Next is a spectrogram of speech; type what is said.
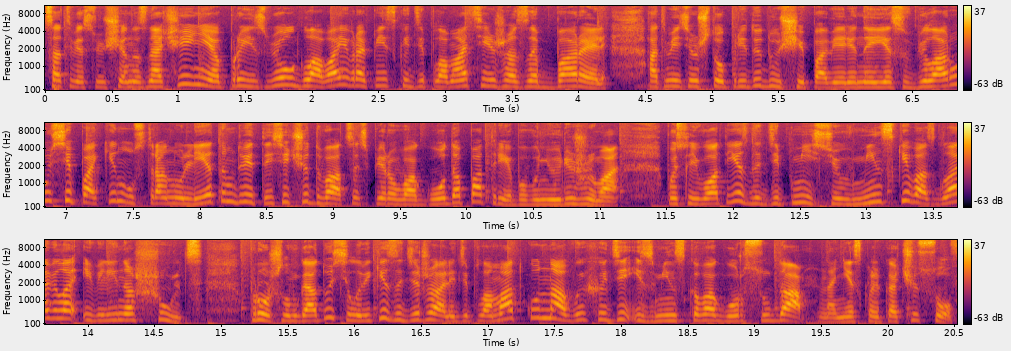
Соответствующее назначение произвел глава европейской дипломатии Жозеп Барель. Отметим, что предыдущий поверенный ЕС в Беларуси покинул страну летом 2021 года по требованию режима. После его отъезда дипмиссию в Минске возглавила Эвелина Шульц. В прошлом году силовики задержали дипломатку на выходе из Минского горсуда на несколько часов.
